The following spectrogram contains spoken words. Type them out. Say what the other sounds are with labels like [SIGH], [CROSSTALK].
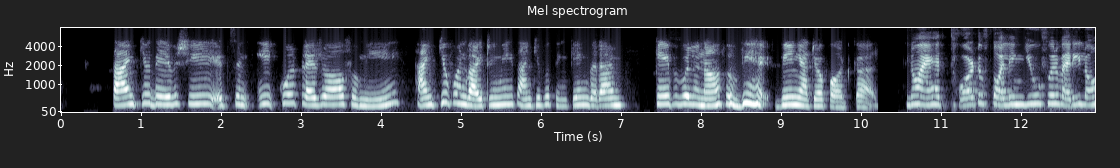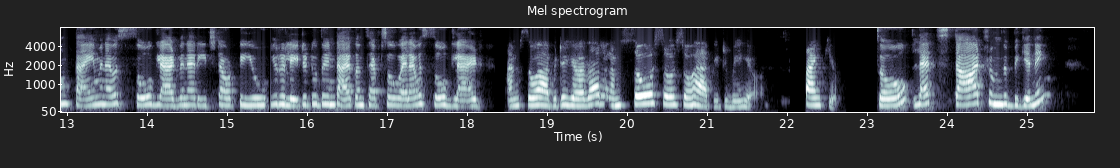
Thank you, Devashi. It's an equal pleasure for me. Thank you for inviting me. Thank you for thinking that I'm capable enough of be- being at your podcast. You know, I had thought of calling you for a very long time, and I was so glad when I reached out to you. You related to the entire concept so well. I was so glad. I'm so happy to hear that, and I'm so, so, so happy to be here. Thank you. So, let's start from the beginning.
